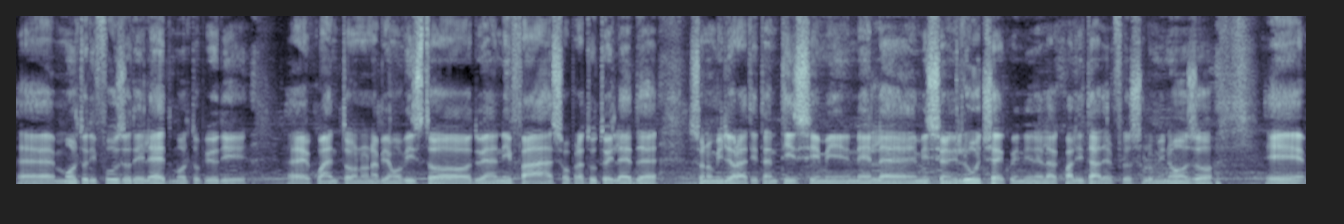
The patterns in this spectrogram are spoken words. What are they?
eh, molto diffuso dei LED, molto più di eh, quanto non abbiamo visto due anni fa, soprattutto i LED sono migliorati tantissimi nelle emissioni di luce, quindi nella qualità del flusso luminoso e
